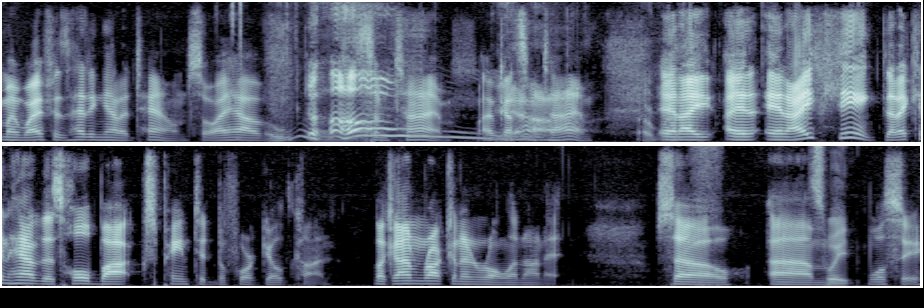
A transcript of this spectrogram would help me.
my wife is heading out of town, so I have Oh, some time. I've got some time. All And. I, I and I think that I can have this whole box painted before GuildCon. Like I'm rocking and rolling on it. So um, Sweet. We'll see.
